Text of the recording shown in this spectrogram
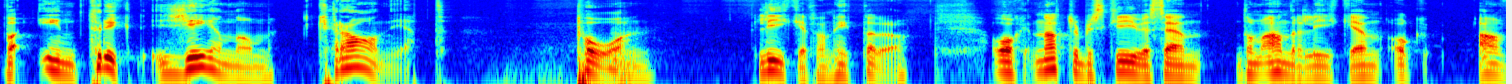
var intryckt genom kraniet på liket han hittade då. Och Nutter beskriver sen de andra liken och han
